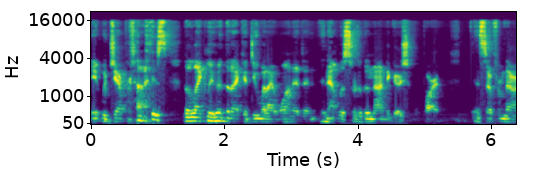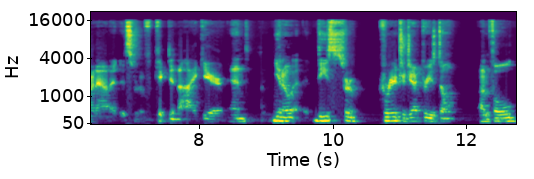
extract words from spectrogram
it would jeopardize the likelihood that I could do what I wanted. And, and that was sort of the non negotiable part. And so from there on out, it, it sort of kicked into high gear. And, you know, these sort of career trajectories don't unfold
